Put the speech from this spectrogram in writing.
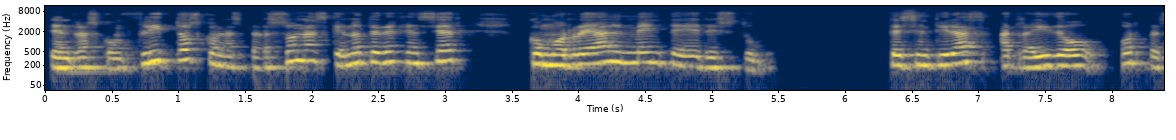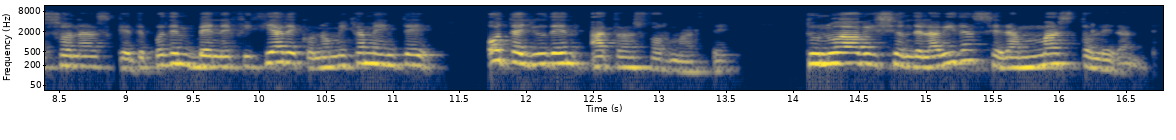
Tendrás conflictos con las personas que no te dejen ser como realmente eres tú. Te sentirás atraído por personas que te pueden beneficiar económicamente o te ayuden a transformarte. Tu nueva visión de la vida será más tolerante.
